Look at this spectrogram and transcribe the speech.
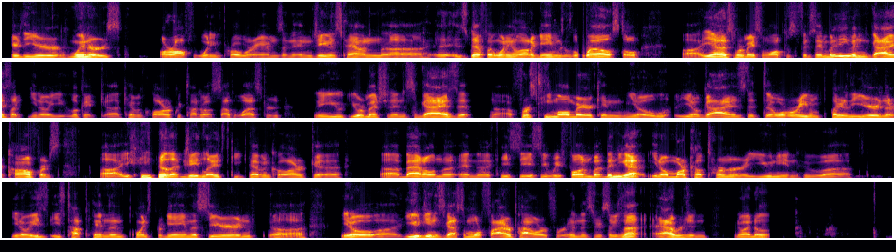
year to year winners are off winning programs, and, and Jamestown uh, is definitely winning a lot of games as well. So uh, yeah, that's where Mason Walters fits in. But even guys like you know, you look at uh, Kevin Clark. We talked about Southwestern. You, know, you, you were mentioning some guys that uh, first team All American. You know, you know guys that uh, were even Player of the Year in their conference. Uh, you know that Jaden Lightsky, Kevin Clark battle in the in the KCAC will be fun. But then you got you know Markel Turner at Union, who you know he's he's top ten in points per game this year, and you know uh, Union's got some more firepower for him this year, so he's not averaging. You know, I know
